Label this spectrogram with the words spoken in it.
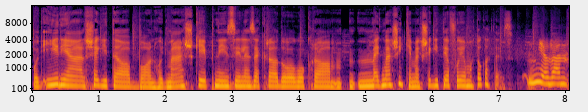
hogy írjál, segít-e abban, hogy másképp nézzél ezekre a dolgokra, megmásítja, megsegíti a folyamatokat ez? Nyilván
